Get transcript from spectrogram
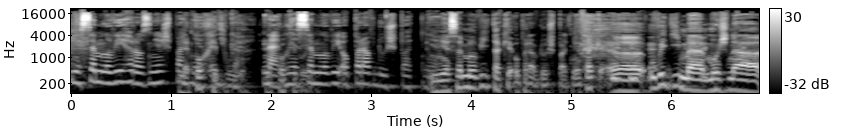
mně se mluví hrozně špatně Nepochybuji, teďka. Ne, mně se mluví opravdu špatně. Mně se mluví taky opravdu špatně. Tak uh, uvidíme, možná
